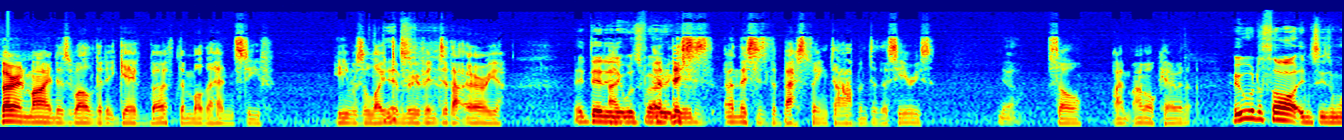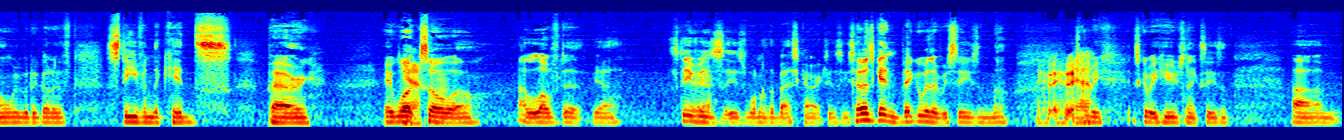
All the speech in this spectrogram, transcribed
bear in mind as well that it gave birth to Mother Hen Steve. He was allowed to move into that area. It did, and, it was very and this good. is and this is the best thing to happen to the series. Yeah. So I'm I'm okay with it. Who would have thought in season one we would have got a Steve and the kids pairing? It worked Yeah. so well. I loved it. Yeah. Steve Yeah. is, is one of the best characters. His hair's getting bigger with every season, though. It It's gonna be it's gonna be huge next season. Um,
